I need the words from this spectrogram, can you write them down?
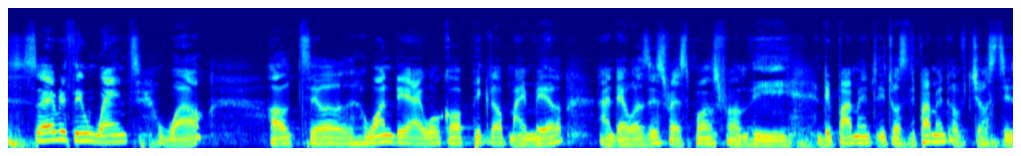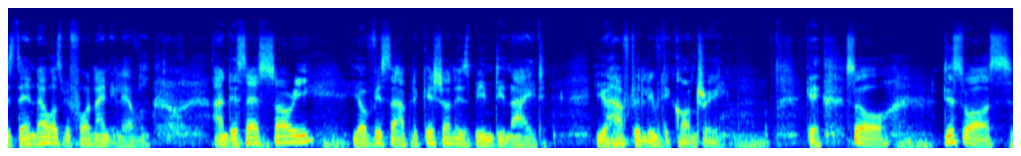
so everything went well until one day I woke up, picked up my mail, and there was this response from the Department, it was Department of Justice then, that was before 9 11. And they said, sorry, your visa application is being denied. You have to leave the country. Okay, so this was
